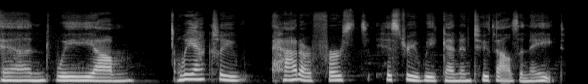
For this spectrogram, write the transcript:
And we, um, we actually had our first history weekend in 2008.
